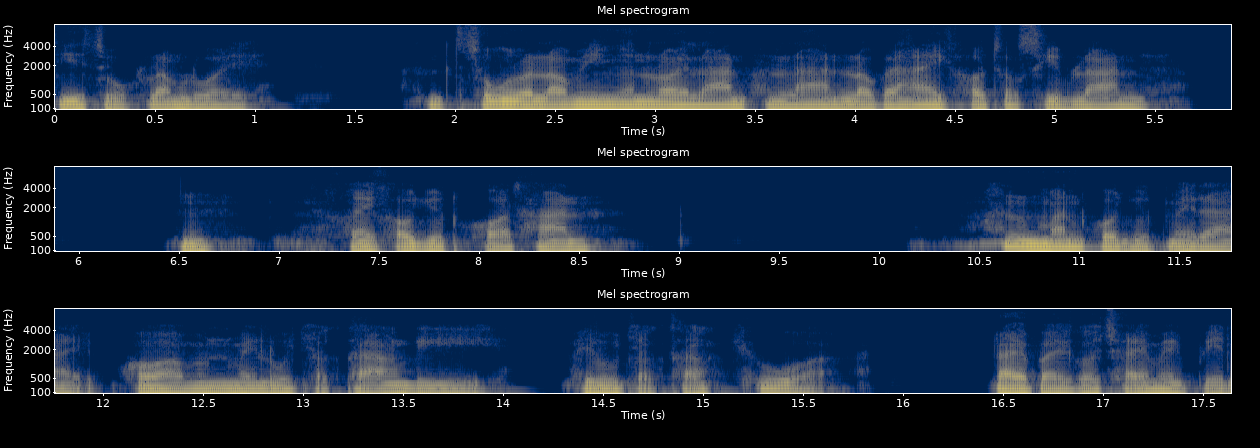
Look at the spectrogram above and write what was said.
ที่สุขร่ำรวย สมมติว่าเรามีเงินร้อยล้านพันล้าน เราไปให้เขาสักสิบล้านให้เขาหยุดขอทาน มันมันก็หยุดไม่ได้ เพราะว่ามันไม่รู้จักทางดี ไม่รู้จักทางชั่ว ได้ไปก็ใช้ไม่เป็น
